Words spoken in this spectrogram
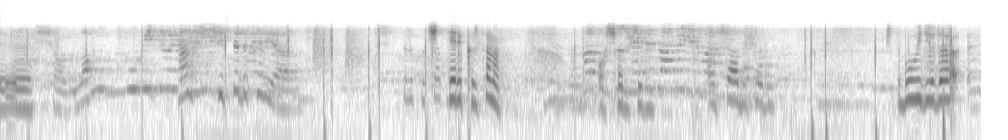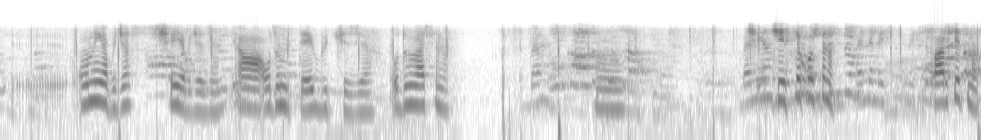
Ee, videoyu Ha şu çitleri kır ya. Çitleri kırsak. çitleri kırsana. Aşağı düşüyordum. Aşağı düşüyordum. İşte bu videoda e, onu yapacağız. Şey yapacağız yani. Aa odun bitti evi büyüteceğiz ya. Odun versene. Ben mi? Hı. Ben yalnız. Chest'e koşsana. Ben de. Fark etmez.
